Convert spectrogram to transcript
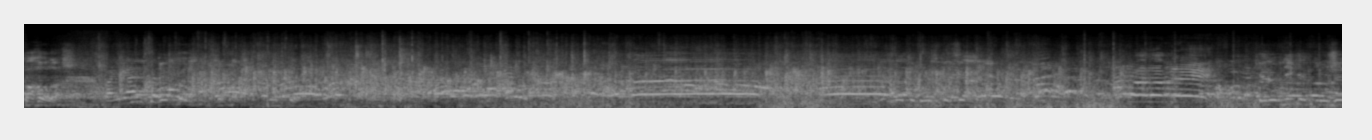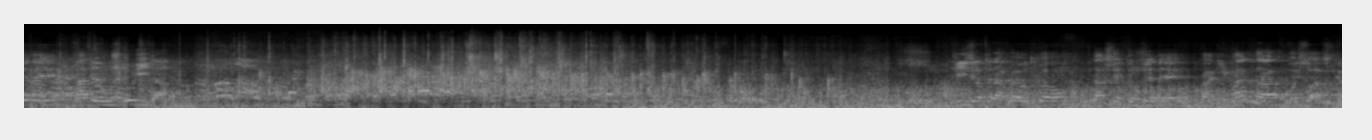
Pacholarz. Mateusz Kulita. Fizjoterapeutką naszej drużyny pani Marta Wojsławska.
